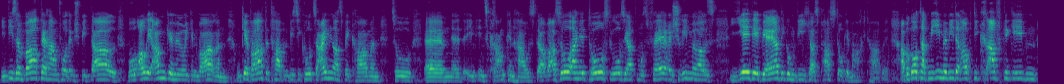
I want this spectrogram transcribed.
In diesem Warteraum vor dem Spital, wo alle Angehörigen waren und gewartet haben, bis sie kurz Einlass bekamen zu, ähm, ins Krankenhaus. Da war so eine trostlose Atmosphäre, schlimmer als jede Beerdigung, die ich als Pastor gemacht habe. Aber Gott hat mir immer wieder auch die Kraft gegeben,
